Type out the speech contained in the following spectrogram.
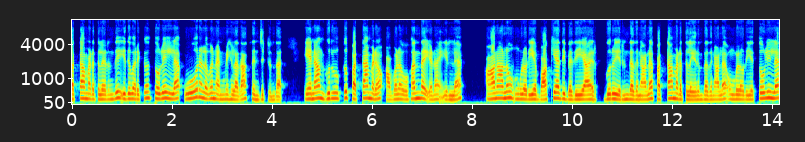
பத்தாம் இடத்திலிருந்து இது வரைக்கும் தொழிலில் ஓரளவு நன்மைகளை தான் செஞ்சுட்டு இருந்தார் ஏன்னா குருவுக்கு பத்தாம் இடம் அவ்வளோ உகந்த இடம் இல்லை. ஆனாலும் உங்களுடைய பாக்கியாதிபதியா குரு இருந்ததுனால பத்தாம் இடத்துல இருந்ததுனால உங்களுடைய தொழிலை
